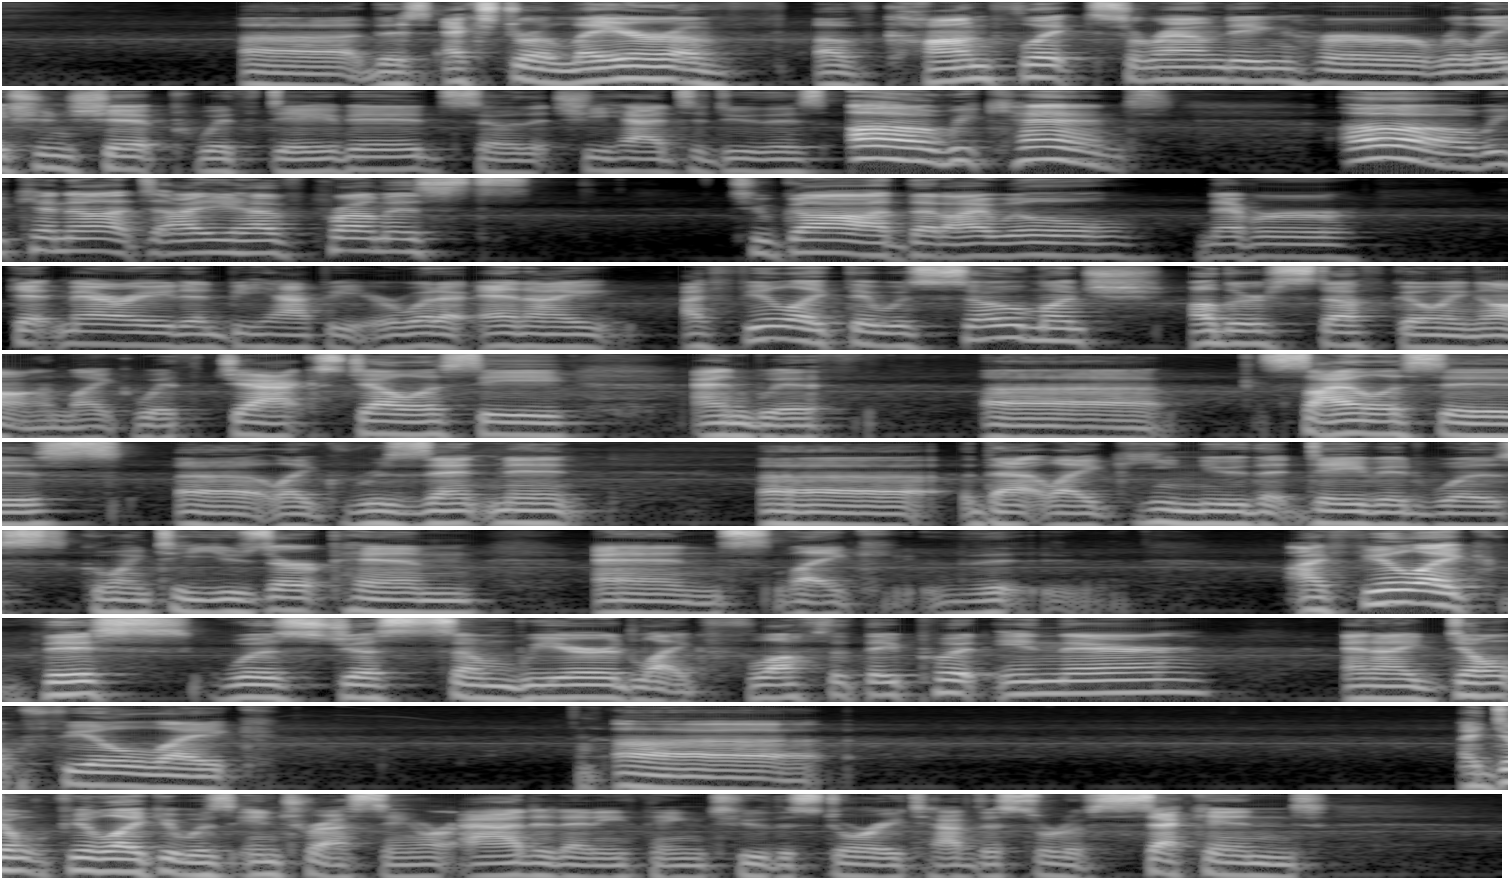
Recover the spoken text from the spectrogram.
uh, this extra layer of of conflict surrounding her relationship with David, so that she had to do this. Oh, we can't oh, we cannot. I have promised to God that I will never get married and be happy or whatever. And I, I feel like there was so much other stuff going on, like with Jack's jealousy and with uh, Silas's uh, like resentment uh, that like he knew that David was going to usurp him and like the. I feel like this was just some weird like fluff that they put in there and I don't feel like uh I don't feel like it was interesting or added anything to the story to have this sort of second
